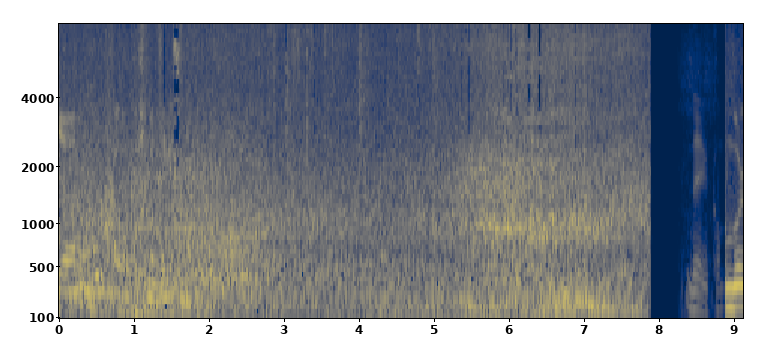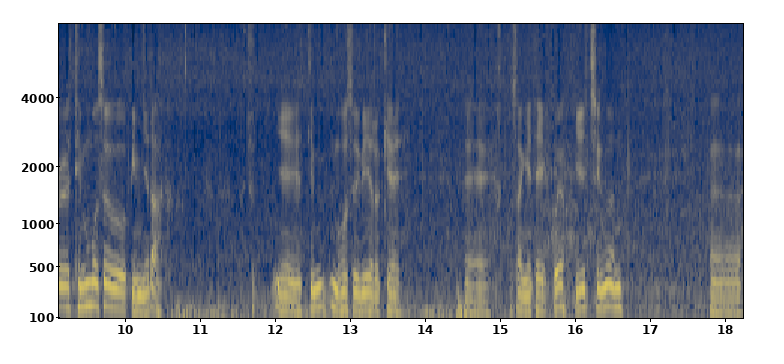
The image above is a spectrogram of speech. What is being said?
음, 지하는 목욕탕으로 보시면 되겠습니다. 네, 건물 뒷모습입니다. 주- 예, 뒷모습이 이렇게 예, 구성이 되어 있고요. 1층은 어,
